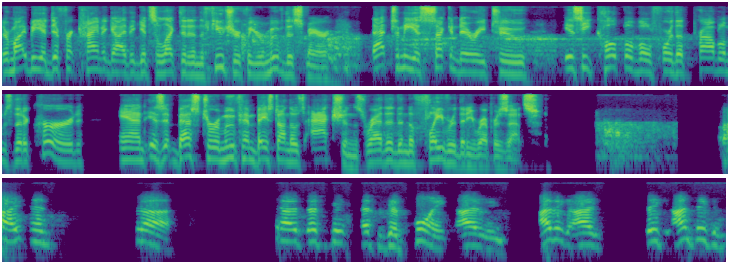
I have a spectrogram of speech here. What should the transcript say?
there might be a different kind of guy that gets elected in the future if we remove this mayor. That to me is secondary to is he culpable for the problems that occurred? And is it best to remove him based on those actions rather than the flavor that he represents? Right. And uh, yeah, that's good. That's a good point. I mean, I think I think I'm thinking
